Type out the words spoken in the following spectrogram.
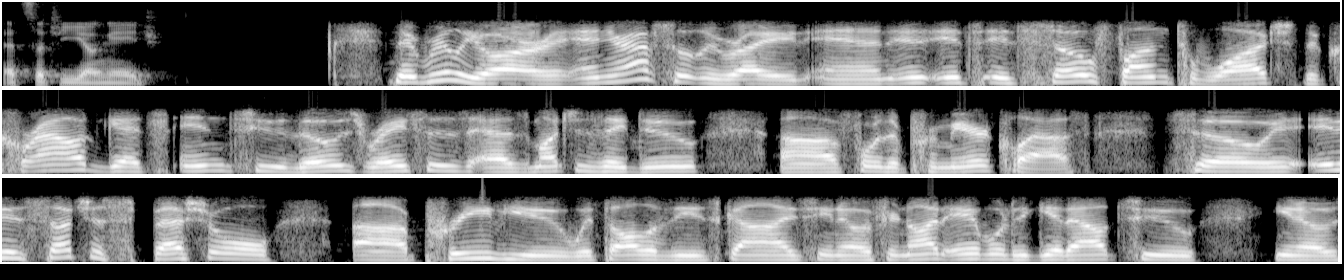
at such a young age they really are, and you're absolutely right. And it, it's it's so fun to watch. The crowd gets into those races as much as they do uh, for the premier class. So it, it is such a special uh, preview with all of these guys. You know, if you're not able to get out to, you know,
